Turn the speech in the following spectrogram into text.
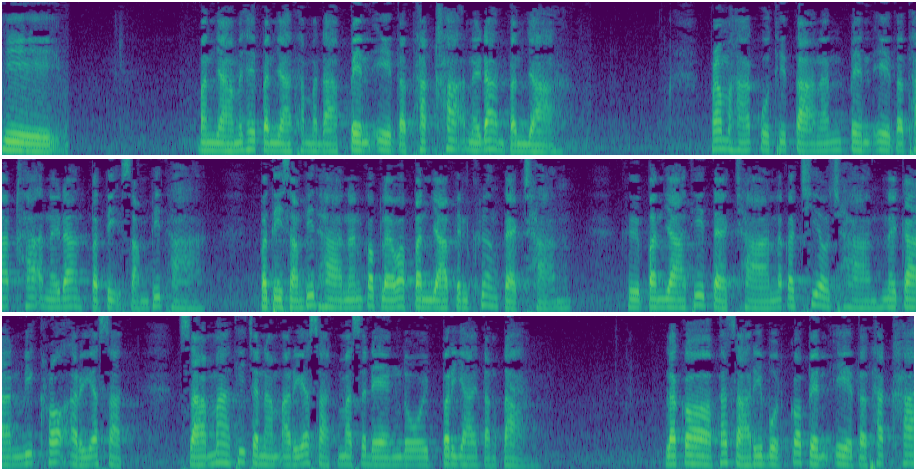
ที่ปัญญาไม่ใช่ปัญญาธรรมดา เป็นเอตทัคคะในด้านปัญญา พระมหากุธิตานั้นเป็นเอตทัคคะในด้านปฏิสัมพิทา ปฏิสัมพิทานั้นก็แปลว่าปัญญาเป็นเครื่องแตกฉาน คือปัญญาที่แตกฉานแล้วก็เชี่ยวชาญในการวิเคราะห์อริยสัจสามารถที่จะนำอริยสัจมาแสดงโดยปริยายต่างๆ แล้วก็ภาษาริบุตรก็เป็นเอตทัคคะ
